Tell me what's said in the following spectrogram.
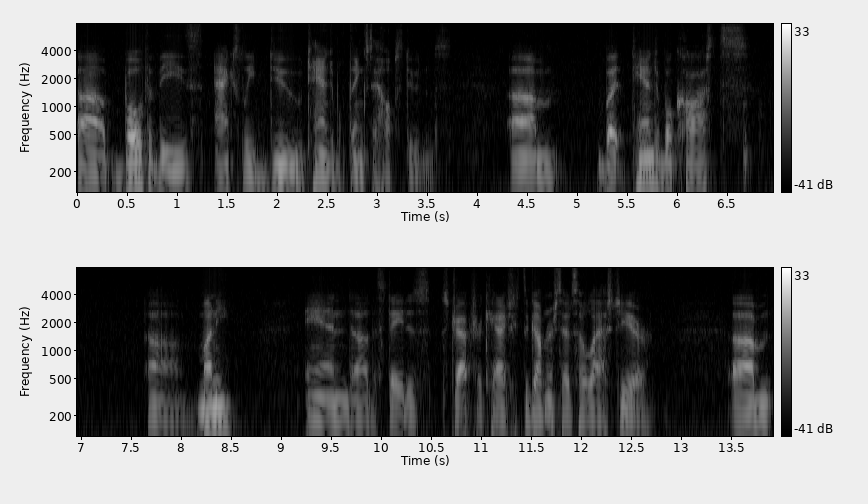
Uh, both of these actually do tangible things to help students. Um, but tangible costs uh, money, and uh, the state is strapped for cash. The governor said so last year. Um,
